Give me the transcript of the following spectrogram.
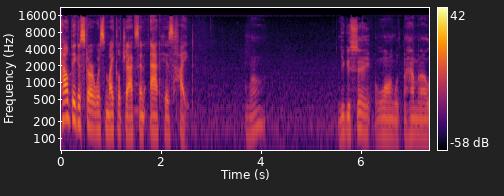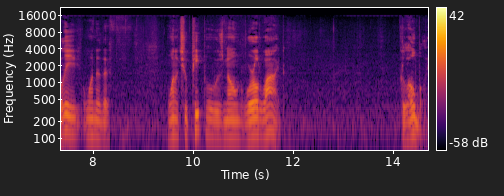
How big a star was Michael Jackson at his height? Well, you could say, along with Muhammad Ali, one of the one or two people who was known worldwide, globally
